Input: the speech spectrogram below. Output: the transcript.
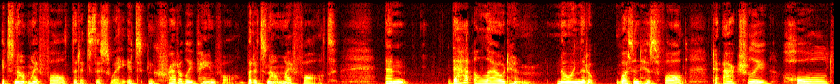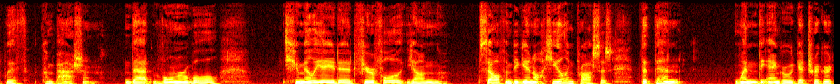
it's not my fault that it's this way. It's incredibly painful, but it's not my fault. And that allowed him, knowing that it wasn't his fault, to actually hold with compassion that vulnerable, humiliated, fearful young self and begin a healing process that then, when the anger would get triggered,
